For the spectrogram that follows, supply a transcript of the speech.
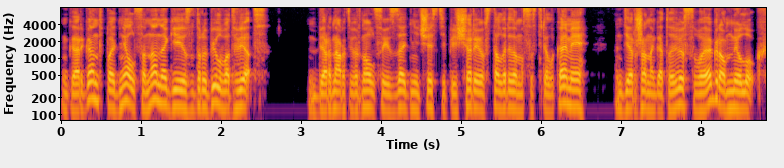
Гаргант поднялся на ноги и затрубил в ответ. Бернард вернулся из задней части пещеры и встал рядом со стрелками, держа наготове свой огромный лук.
